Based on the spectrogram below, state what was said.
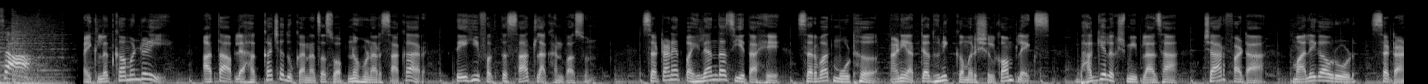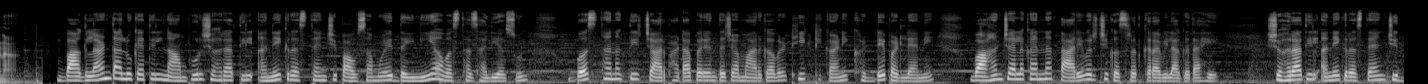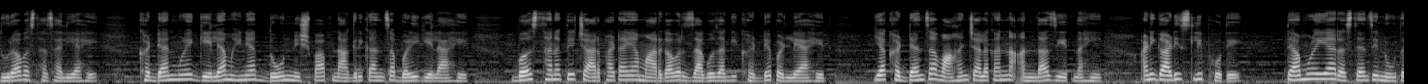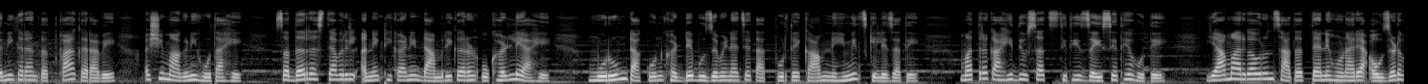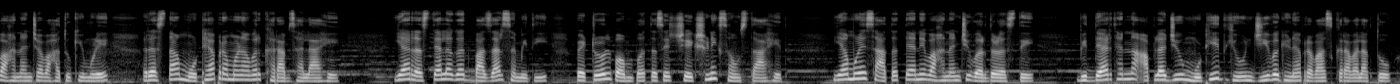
चर्चा ऐकलत का मंडळी? आता आपल्या हक्काच्या दुकानाचं स्वप्न होणार साकार तेही फक्त सात लाखांपासून. सटाण्यात पहिल्यांदाच येत आहे सर्वात मोठं आणि अत्याधुनिक कमर्शियल कॉम्प्लेक्स भाग्यलक्ष्मी प्लाझा चार फाटा मालेगाव रोड सटाणा. बागलाण तालुक्यातील नामपूर शहरातील अनेक रस्त्यांची पावसामुळे दयनीय अवस्था झाली असून बस स्थानक ते चार फाटापर्यंतच्या मार्गावर ठिकठिकाणी खड्डे पडल्याने वाहन चालकांना तारेवरची कसरत करावी लागत आहे. शहरातील अनेक रस्त्यांची दुरावस्था झाली आहे. खड्ड्यांमुळे गेल्या महिन्यात दोन निष्पाप नागरिकांचा बळी गेला आहे. बस स्थानक ते चार फाटा या मार्गावर जागोजागी खड्डे पडले आहेत. या खड्ड्यांचा वाहन चालकांना अंदाज येत नाही आणि गाडी स्लिप होते. त्यामुळे या रस्त्यांचे नूतनीकरण तत्काळ करावे अशी मागणी होत आहे. सदर रस्त्यावरील अनेक ठिकाणी डांबरीकरण उखडले आहे. मुरुम टाकून खड्डे बुजविण्याचे तात्पुरते काम नेहमीच केले जाते. मात्र काही दिवसात स्थिती जैसेथे होते. या मार्गावरून सातत्याने होणाऱ्या अवजड वाहनांच्या वाहतुकीमुळे रस्ता मोठ्या प्रमाणावर खराब झाला आहे. या रस्त्यालगत बाजार समिती पेट्रोल पंप तसेच शैक्षणिक संस्था आहेत. यामुळे सातत्याने वाहनांची वर्दळ असते. विद्यार्थ्यांना आपला जीव मुठीत घेऊन जीव घेण्या प्रवास करावा लागतो.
